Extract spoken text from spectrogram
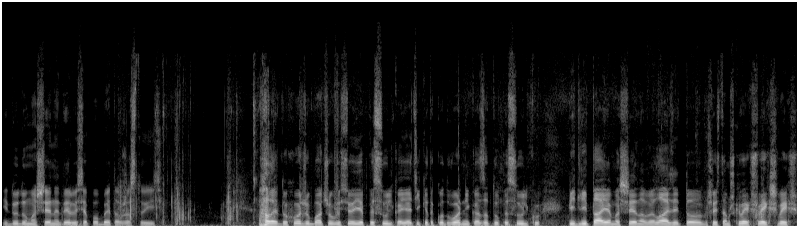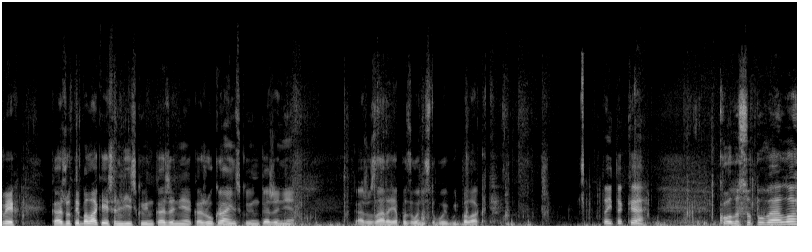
іду до машини, дивлюся, побита вже стоїть. Але доходжу, бачу, ось є писулька, я тільки тако дворника за ту писульку, підлітає машина, вилазять, то щось там швих, швих, швих, швих. Кажу, ти балакаєш англійською? Він каже, ні. Кажу українською, він каже, ні. Кажу, зараз я подзвоню з тобою, будь балакати. Та й таке. Колесо повело.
